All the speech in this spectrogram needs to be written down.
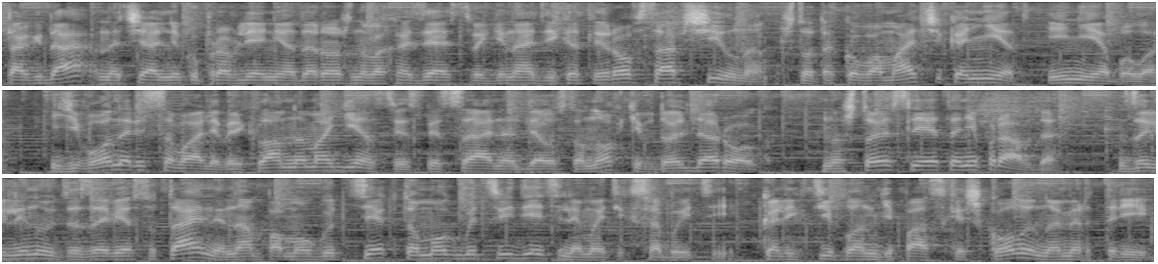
Тогда начальник управления дорожного хозяйства Геннадий Котлеров сообщил нам, что такого мальчика нет и не было. Его нарисовали в рекламном агентстве специально для установки вдоль дорог. Но что если это неправда? Заглянуть за завесу тайны нам помогут те, кто мог быть свидетелем этих событий. Коллектив Лангепасской школы номер 3. В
